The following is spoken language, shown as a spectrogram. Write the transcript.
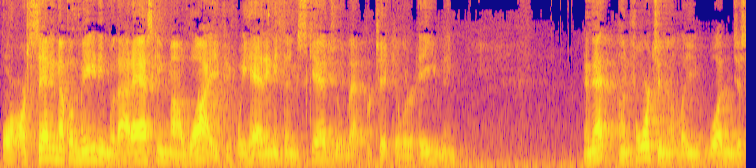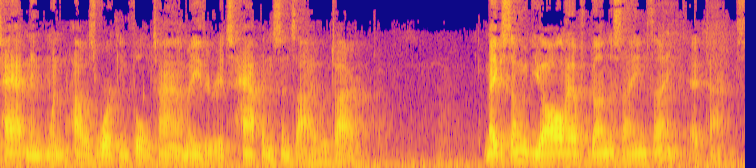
Or, or setting up a meeting without asking my wife if we had anything scheduled that particular evening. And that, unfortunately, wasn't just happening when I was working full time either. It's happened since I have retired. Maybe some of you all have done the same thing at times.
